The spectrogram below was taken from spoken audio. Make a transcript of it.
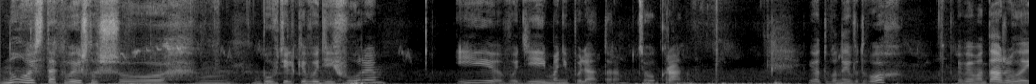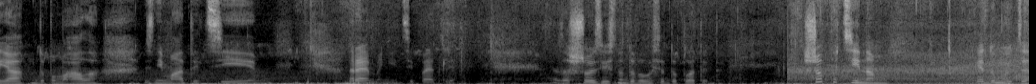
Ну, ось так вийшло, що був тільки водій фури і водій маніпулятора цього крану. І от вони вдвох вивантажували, я допомагала знімати ці ремені, ці петлі. За що, звісно, довелося доплатити. Що по цінам? Я думаю, це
